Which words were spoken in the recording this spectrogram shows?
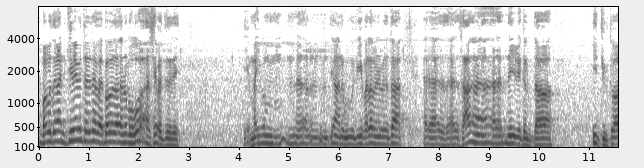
பகவதகா நித்தியமே தத்த பகவதானுபவோ அஸ்ய வர்த்தது மைவம் நித்தியானுபூதி பலம் சாதன கல்பித்தா இத்தியுக்தா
